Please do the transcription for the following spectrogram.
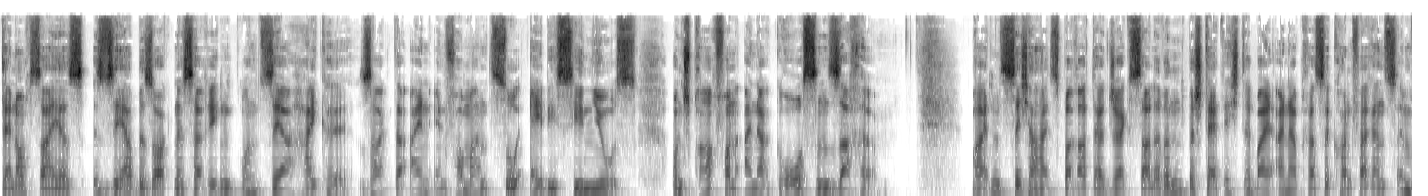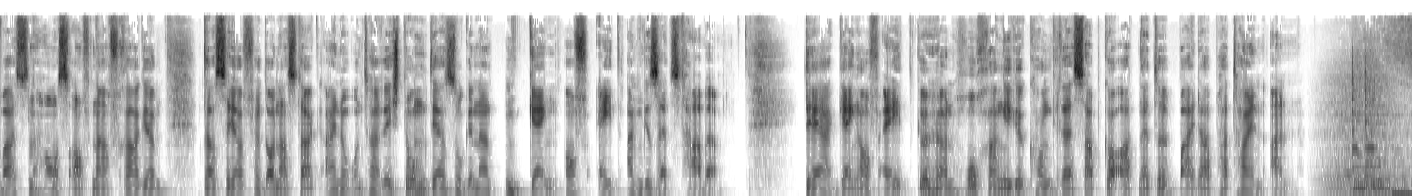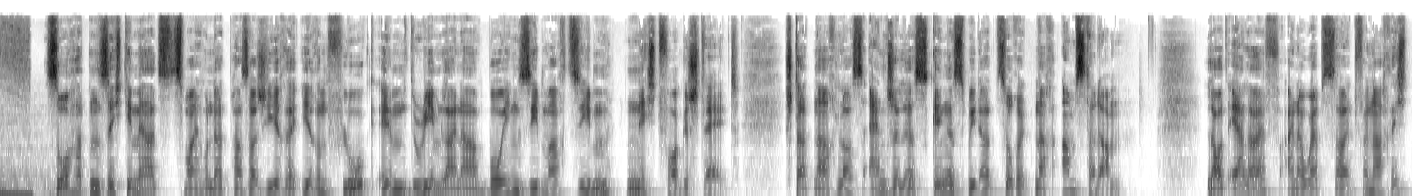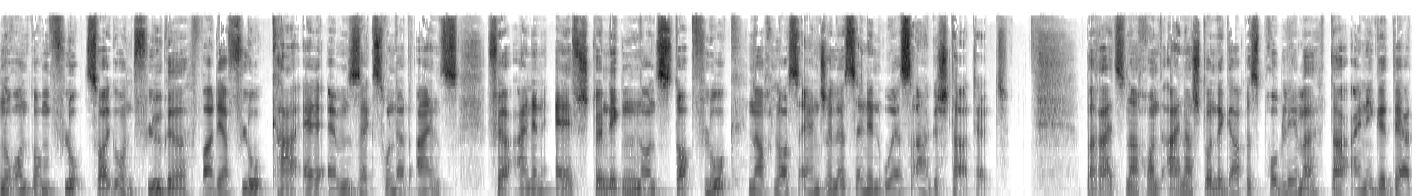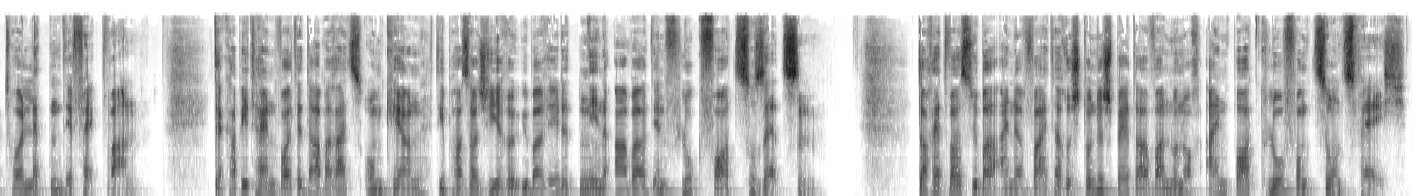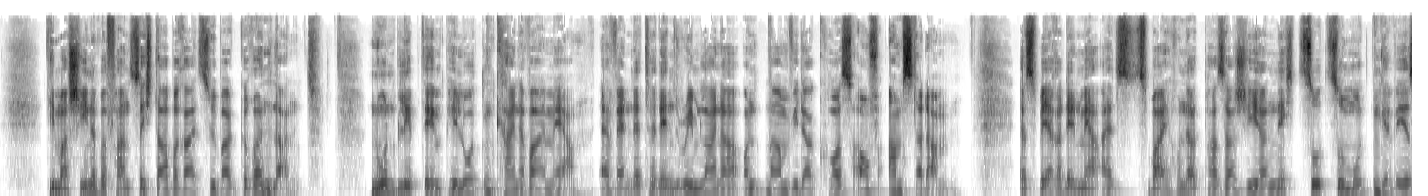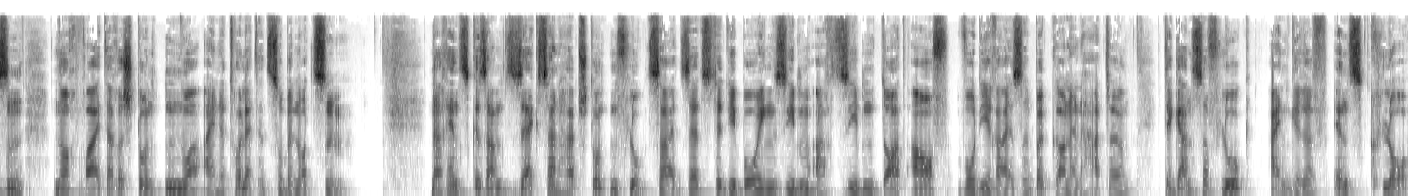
Dennoch sei es sehr besorgniserregend und sehr heikel, sagte ein Informant zu ABC News und sprach von einer großen Sache. Bidens Sicherheitsberater Jack Sullivan bestätigte bei einer Pressekonferenz im Weißen Haus auf Nachfrage, dass er für Donnerstag eine Unterrichtung der sogenannten Gang of Eight angesetzt habe. Der Gang of Eight gehören hochrangige Kongressabgeordnete beider Parteien an. So hatten sich die mehr als 200 Passagiere ihren Flug im Dreamliner Boeing 787 nicht vorgestellt. Statt nach Los Angeles ging es wieder zurück nach Amsterdam. Laut Airlife, einer Website für Nachrichten rund um Flugzeuge und Flüge, war der Flug KLM 601 für einen elfstündigen Non-Stop-Flug nach Los Angeles in den USA gestartet. Bereits nach rund einer Stunde gab es Probleme, da einige der Toiletten defekt waren. Der Kapitän wollte da bereits umkehren, die Passagiere überredeten ihn aber, den Flug fortzusetzen. Doch etwas über eine weitere Stunde später war nur noch ein Bordklo funktionsfähig. Die Maschine befand sich da bereits über Grönland. Nun blieb dem Piloten keine Wahl mehr. Er wendete den Dreamliner und nahm wieder Kurs auf Amsterdam. Es wäre den mehr als 200 Passagieren nicht zuzumuten gewesen, noch weitere Stunden nur eine Toilette zu benutzen. Nach insgesamt sechseinhalb Stunden Flugzeit setzte die Boeing 787 dort auf, wo die Reise begonnen hatte. Der ganze Flug ein Griff ins Klo.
